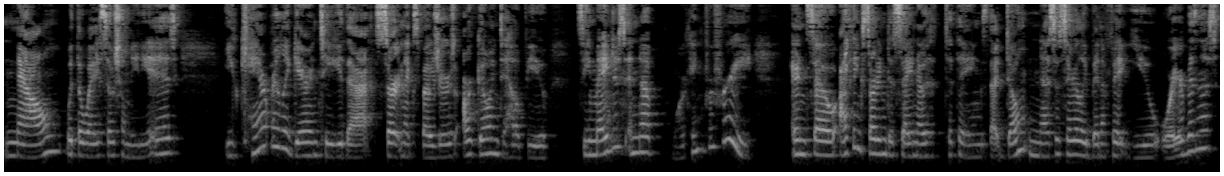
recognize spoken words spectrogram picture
now, with the way social media is, you can't really guarantee that certain exposures are going to help you. So you may just end up working for free. And so I think starting to say no to things that don't necessarily benefit you or your business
